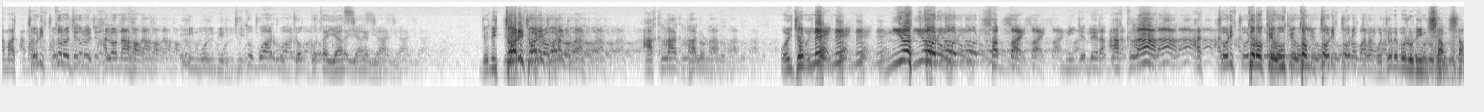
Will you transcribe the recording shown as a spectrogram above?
আমার চরিত্র যদি ভালো না হয় এই মৌলবীর জুতো বোয়ার যোগ্যতা ইয়াসিনের নাই যদি চরিত্র ভালো না আখলাক ভালো না ওই জন্য নিয়ত করুন সবাই। নিজেদের আখলা আর চরিত্রকে উত্তম চরিত্র বানাবো। জোরে বলুন ইনশাআল্লাহ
